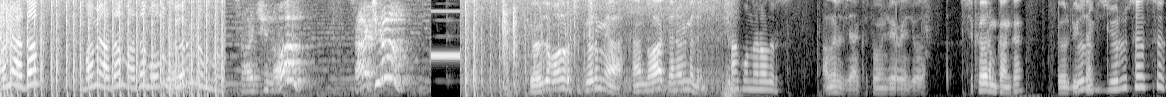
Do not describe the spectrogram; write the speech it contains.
Mami adam. Mami adam adam oğlum görmüyor musun? Sakin ol. Sakin ol. Gördüm oğlum sıkıyorum ya. Sen dua et ben ölmedim. Kanka onları alırız. Alırız ya kötü oyuncuya benziyorlar. Sıkıyorum kanka. Gördüysen. Görür, görürsen sık.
